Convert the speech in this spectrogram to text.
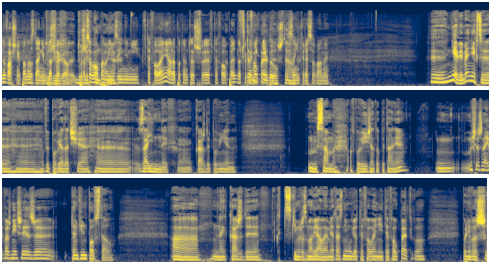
No właśnie, pana zdaniem, dużych, dlaczego? Dużych Pracował kompaniach. pan między innymi w tvn ale potem też w TVP. Dlaczego w TVP nikt nie był też, tak. zainteresowany? E, nie wiem, ja nie chcę e, wypowiadać się za innych. Każdy powinien sam odpowiedzieć na to pytanie. Mm, myślę, że najważniejsze jest, że ten film powstał. A każdy, z kim rozmawiałem, ja teraz nie mówię o TVN i TVP, tylko ponieważ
